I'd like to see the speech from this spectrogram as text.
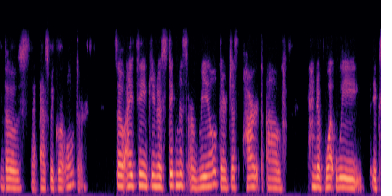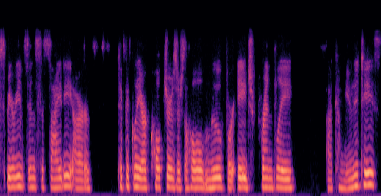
those that, as we grow older. So I think, you know, stigmas are real. They're just part of kind of what we experience in society. Our typically our cultures, there's a whole move for age friendly uh, communities,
